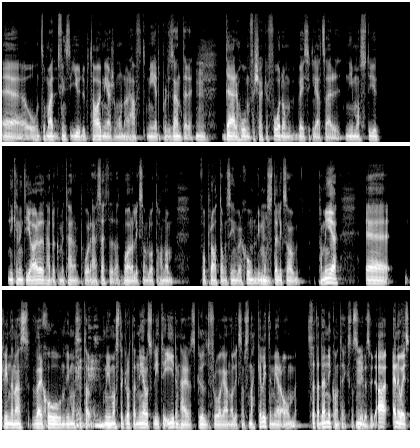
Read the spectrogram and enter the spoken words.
Eh, och de har, det finns ljudupptagningar som hon har haft med producenter. Där hon försöker få dem basically att så här, ni måste ju, ni kan inte göra den här dokumentären på det här sättet. Att bara liksom låta honom få prata om sin version. Vi måste liksom ta med eh, kvinnornas version, vi måste, ta, vi måste grotta ner oss lite i den här skuldfrågan och liksom snacka lite mer om, sätta den i kontext och så vidare. Och så vidare. Ah, anyways,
